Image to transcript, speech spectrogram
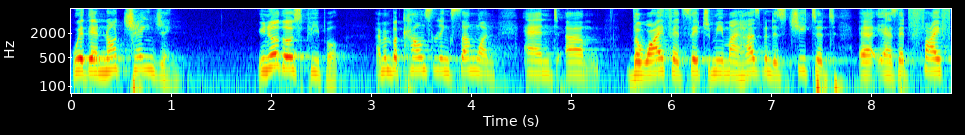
where they're not changing. You know those people. I remember counseling someone and um, the wife had said to me, My husband has cheated, uh, has had five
